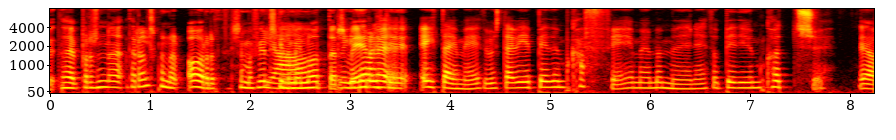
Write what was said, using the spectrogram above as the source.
það er bara svona, það er alls konar orð sem að fjölskyldum ég notar, sem er ekki, Eitt dæmi, þú veist, ef ég byrð um kaffi með mömmuðinni, þá byrð ég um kötsu. já,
